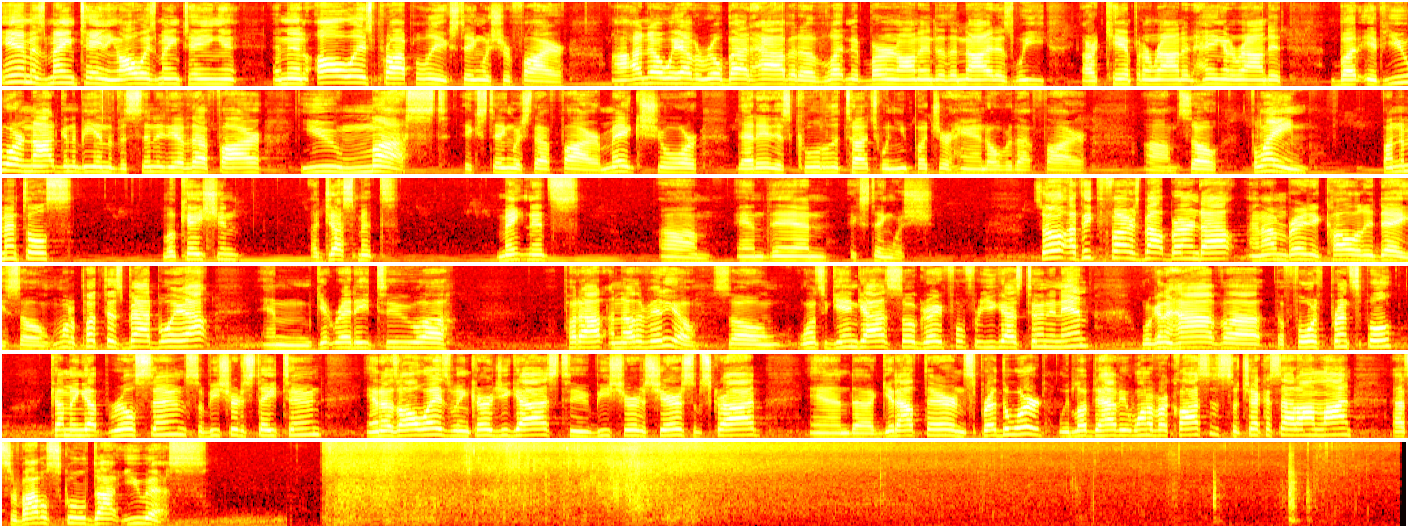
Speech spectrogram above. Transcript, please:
M is maintaining, always maintaining it, and then always properly extinguish your fire. Uh, I know we have a real bad habit of letting it burn on into the night as we are camping around it, hanging around it. But if you are not going to be in the vicinity of that fire, you must extinguish that fire. Make sure that it is cool to the touch when you put your hand over that fire. Um, so flame, fundamentals, location, adjustment, maintenance, um, and then extinguish. So I think the fire's about burned out and I'm ready to call it a day. So I'm to put this bad boy out and get ready to uh, put out another video. So once again guys, so grateful for you guys tuning in. We're to have uh, the fourth principle coming up real soon, so be sure to stay tuned. And as always, we encourage you guys to be sure to share, subscribe, and uh, get out there and spread the word. We'd love to have you at one of our classes, so check us out online at survivalschool.us.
